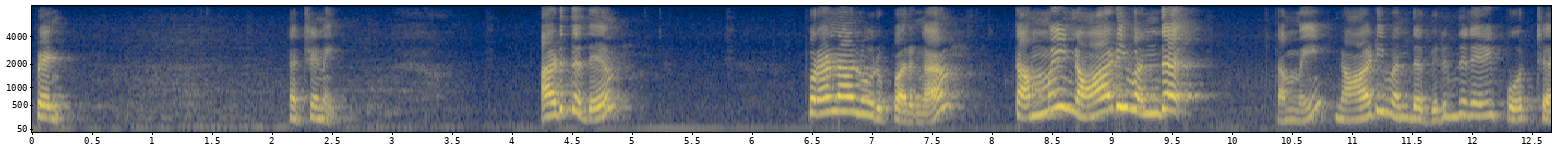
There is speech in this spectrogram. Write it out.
பெண். நற்றினை. அடுத்தது புறநானூறு பாருங்க. தம்மை நாடி வந்த தம்மை நாடி வந்த விருந்தினரை போற்ற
